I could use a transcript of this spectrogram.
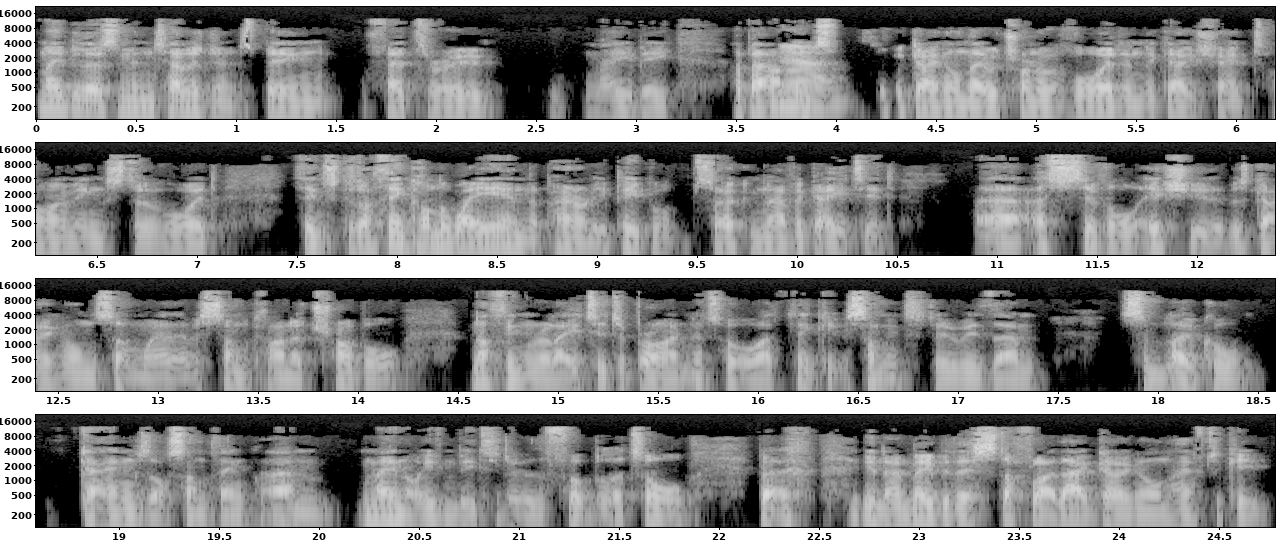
maybe there's some intelligence being fed through maybe about yeah. going on they were trying to avoid and negotiate timings to avoid things. Because i think on the way in apparently people circumnavigated uh, a civil issue that was going on somewhere. There was some kind of trouble nothing related to brighton at all. I think it was something to do with um, some local gangs or something. Um, may not even be to do with the football at all, but you know maybe there's stuff like that going on. They have to keep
